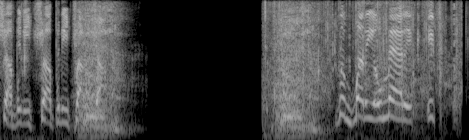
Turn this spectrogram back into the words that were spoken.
Choppity choppity chop chop. The buddy-o-matic. It...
